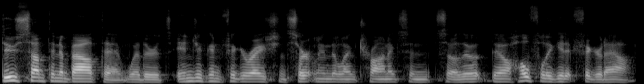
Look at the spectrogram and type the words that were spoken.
do something about that, whether it's engine configuration, certainly in the electronics, and so they'll, they'll hopefully get it figured out.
